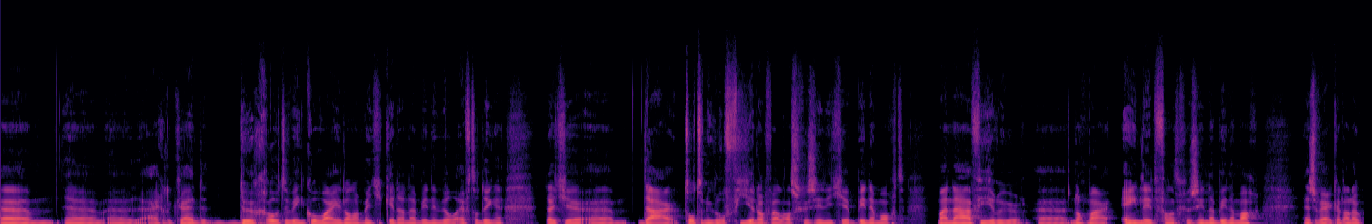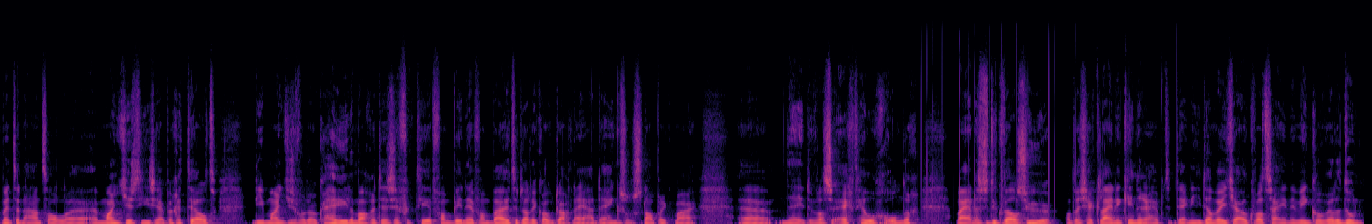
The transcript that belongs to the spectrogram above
um, uh, eigenlijk hè, de, grote winkel waar je dan nog met je kinderen naar binnen wil, Efteldingen, dat je um, daar tot een uur of vier nog wel als gezinnetje binnen mocht, maar na vier uur nog maar één lid van het gezin naar binnen mag. En ze werken dan ook met een aantal uh, mandjes die ze hebben geteld. Die mandjes worden ook helemaal gedesinfecteerd van binnen en van buiten. Dat ik ook dacht, nou ja, de hengsel snap ik, maar nee, dat was echt heel grondig. Maar ja, dat is natuurlijk wel zuur. Want als je kleine kinderen hebt, Danny, dan weet je ook wat zij in de winkel willen doen.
